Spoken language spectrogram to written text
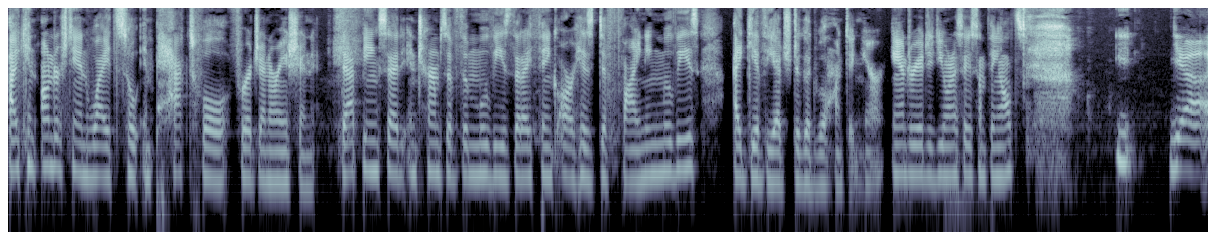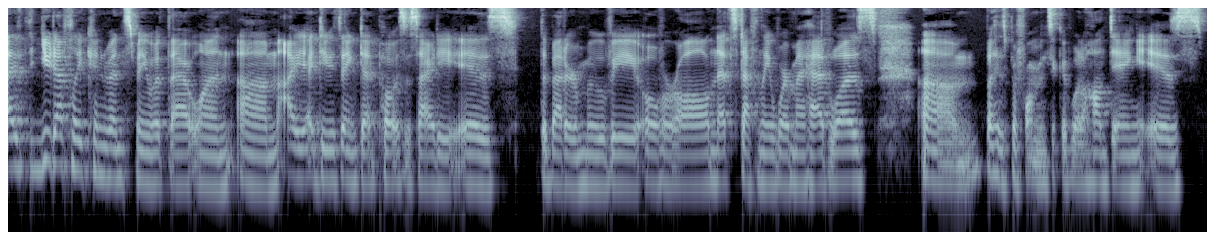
I can understand why it's so impactful for a generation. That being said, in terms of the movies that I think are his defining movies, I give the edge to Good Will Hunting here. Andrea, did you want to say something else? Yeah, I, you definitely convinced me with that one. Um, I, I do think Dead Poet Society is the better movie overall, and that's definitely where my head was. Um, but his performance in Good Will Hunting is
